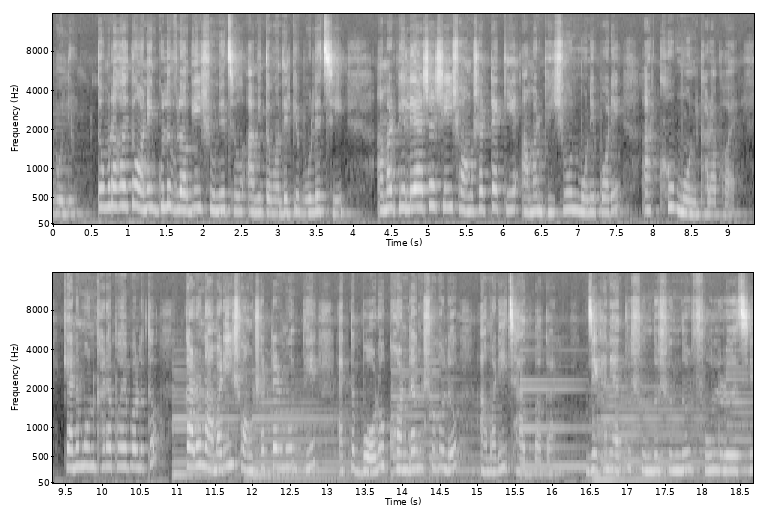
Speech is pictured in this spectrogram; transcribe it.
বলি। তোমরা হয়তো অনেকগুলো ভ্লগেই শুনেছ, আমি তোমাদেরকে বলেছি, আমার ফেলে আসা সেই সংসারটাকে আমার ভীষণ মনে পড়ে আর খুব মন খারাপ হয়। কেন মন খারাপ হয় বলো তো? কারণ আমার এই সংসারটার মধ্যে একটা বড় খণ্ডাংশ হলো আমার এই ছাদ বাগান, যেখানে এত সুন্দর সুন্দর ফুল রয়েছে,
